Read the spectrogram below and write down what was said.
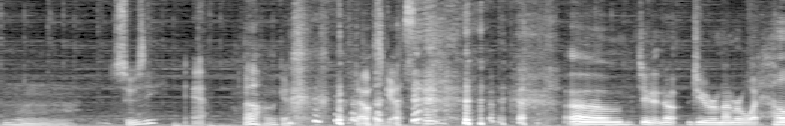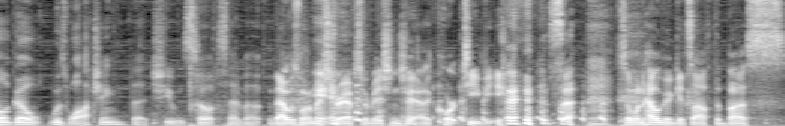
Hmm. Susie? Yeah. Oh, okay. that was a guess. um, do you know? Do you remember what Helga was watching that she was so upset about? That was one of my stray observations. Yeah, court TV. so, so when Helga gets off the bus,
